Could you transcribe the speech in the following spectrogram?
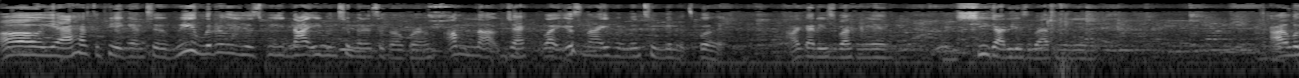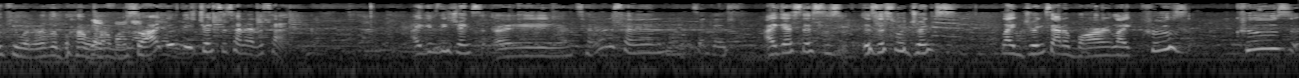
Oh yeah, I have to pee again too. We literally just peed not even two minutes ago, bro. I'm not jack like it's not even been two minutes, but I gotta use the bathroom again. And she gotta use the bathroom again. I look you another Bahama Mama. So I give these drinks a 10 out of 10. I give these drinks a 10 out of 10. I guess this is is this what drinks like drinks at a bar like cruise cruise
